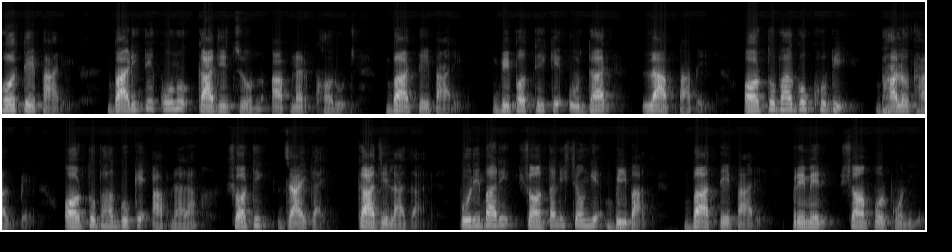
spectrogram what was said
হতে পারে। বাড়িতে কোনো কাজের জন্য আপনার খরচ বাড়তে পারে। বিপদ থেকে উদ্ধার লাভ পাবেন। অর্থভাগ্য খুবই ভালো থাকবে। অর্থভাগ্যকে আপনারা সঠিক জায়গায় কাজে লাগান। পরিবারে সন্তানের সঙ্গে বিবাদ বাড়তে পারে, প্রেমের সম্পর্ক নিয়ে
